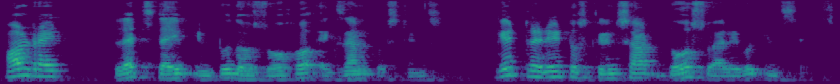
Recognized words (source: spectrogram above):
Alright, let's dive into those Zoho exam questions. Get ready to screenshot those valuable insights.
